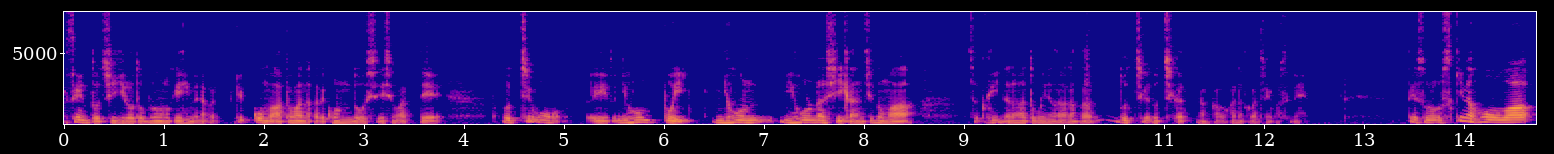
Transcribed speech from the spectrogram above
千と千尋ともののけ姫なんか結構まあ頭の中で混同してしまって、どっちも、えー、と日本っぽい日本日本らしい感じのまあ作品だなと思いながらなんかどっちがどっちかなんか分からなくなっちゃいますね。でその好きな方は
